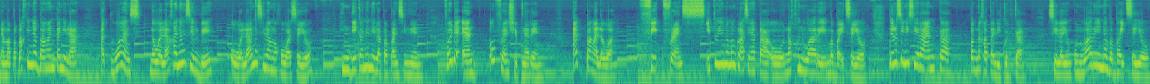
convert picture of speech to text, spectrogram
na mapapakinabangan ka nila at once na wala ka ng silbi o wala na sila makuha sa'yo, hindi ka na nila papansinin. For the end of friendship na rin. At pangalawa, fake friends. Ito yung namang klase na tao na kunwari mabait sa'yo. Pero sinisiraan ka pag nakatalikod ka. Sila yung kunwari na mabait sa'yo.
